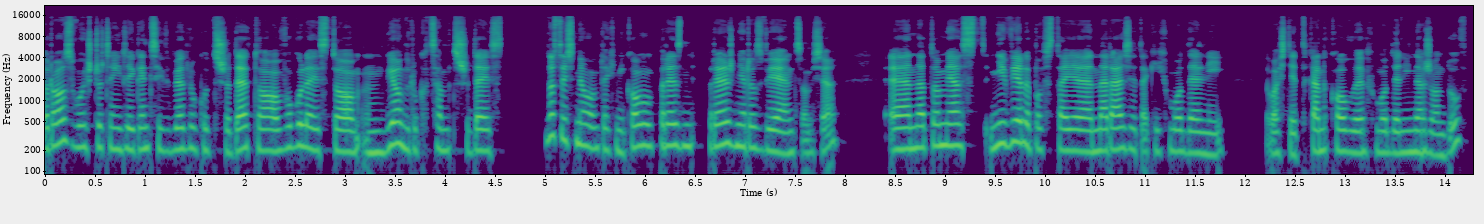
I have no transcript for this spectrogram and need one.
rozwój sztucznej inteligencji w biodruku 3D, to w ogóle jest to mm, biodruk sam 3D jest dosyć nową techniką, prężnie rozwijającą się. E, Natomiast niewiele powstaje na razie takich modeli właśnie tkankowych, modeli narządów.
